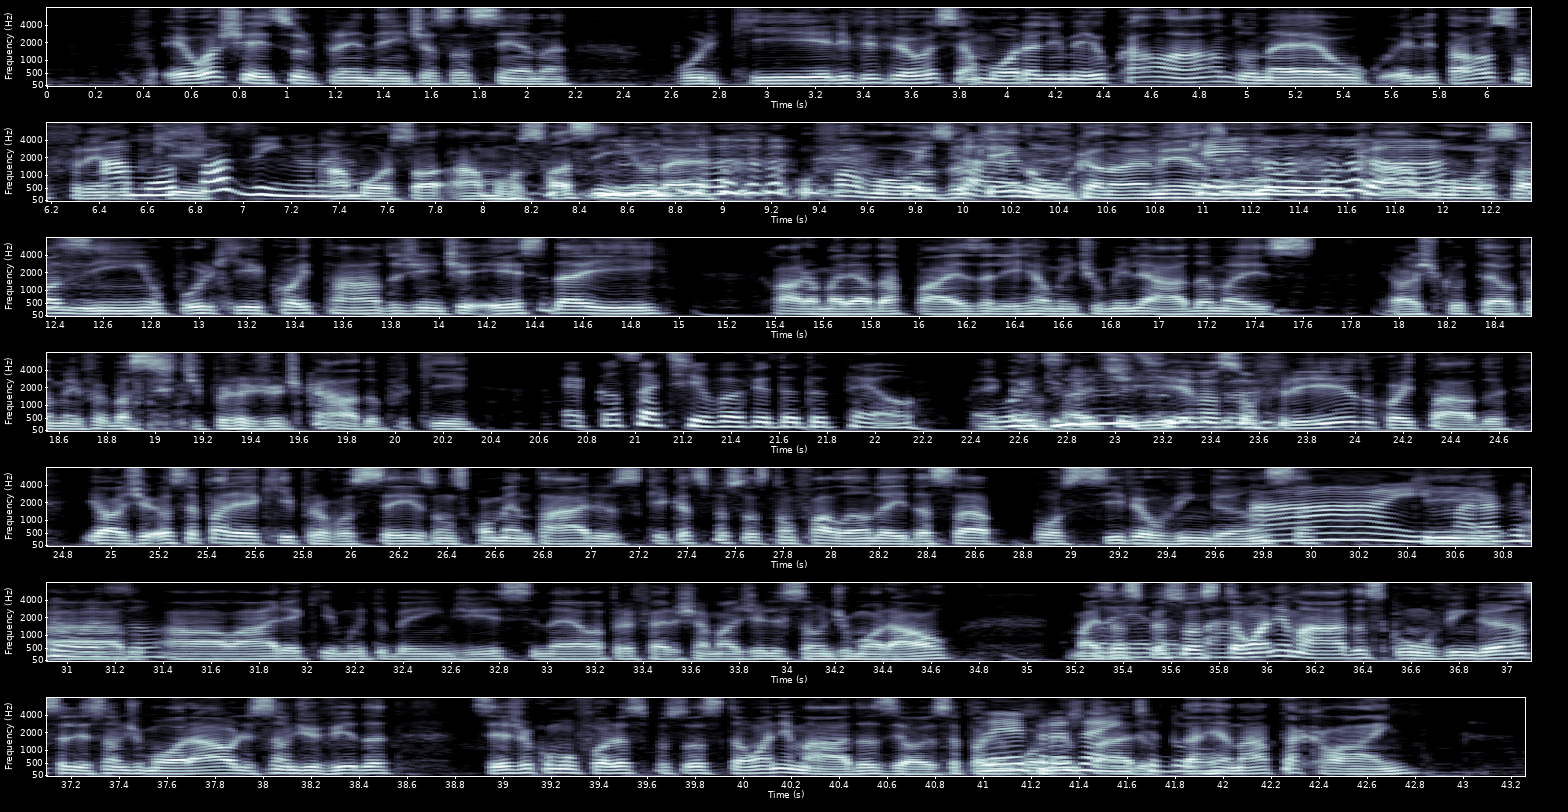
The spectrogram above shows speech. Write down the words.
Eu achei surpreendente essa cena. Porque ele viveu esse amor ali meio calado, né? Ele tava sofrendo. Amor porque... sozinho, né? Amor, so... Amor sozinho, né? O famoso, Coitado. quem nunca, não é mesmo? Quem nunca? Amor sozinho, porque, coitado, gente, esse daí. Claro, a Maria da Paz ali realmente humilhada, mas eu acho que o Theo também foi bastante prejudicado, porque É cansativa a vida do Theo. é Muito cansativa, cansativa. sofrido, coitado. E ó, eu separei aqui pra vocês uns comentários, o que, que as pessoas estão falando aí dessa possível vingança. Ai, que maravilhoso. A, a Lari aqui muito bem disse, né? Ela prefere chamar de lição de moral. Mas as pessoas estão animadas com vingança, lição de moral, lição de vida. Seja como for, as pessoas estão animadas. E ó, eu separei Lê um comentário gente, Du. da Renata Klein.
